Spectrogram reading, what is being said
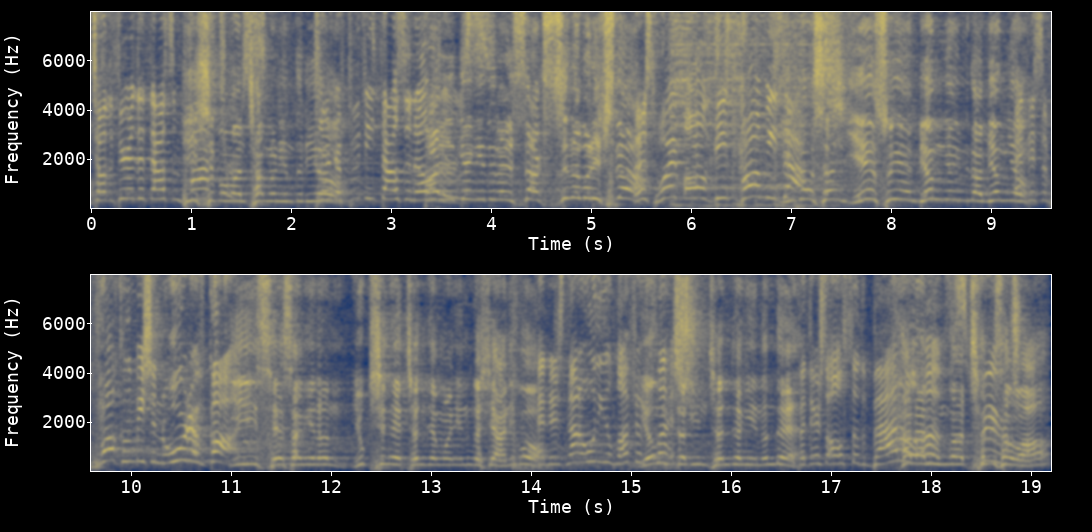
and to all the 300,000 25만 pastors, 장로님들이요, 250,000 elders. 빨갱이들을 싹 쓸어버립시다. Let us wipe all of these commies out. 이것은 예수의 명령입니다. And 명령. it's a proclamation and order of God. 이 세상에는 육신의 전쟁만 있는 것이 아니고 And it's not only the love of flesh, 영적인 전쟁이 있는데 but there's also the battle 하나님과 천사와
